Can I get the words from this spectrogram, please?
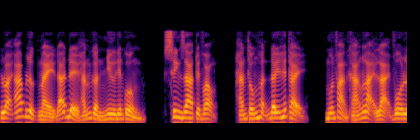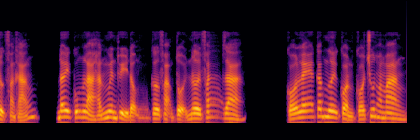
loại áp lực này đã để hắn gần như điên cuồng, sinh ra tuyệt vọng, hắn thống hận đây hết thảy, muốn phản kháng lại lại vô lực phản kháng, đây cũng là hắn nguyên thủy động cơ phạm tội nơi phát ra. Có lẽ các ngươi còn có chút hoang mang,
